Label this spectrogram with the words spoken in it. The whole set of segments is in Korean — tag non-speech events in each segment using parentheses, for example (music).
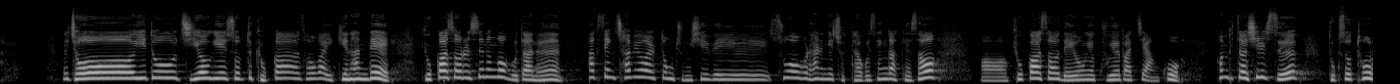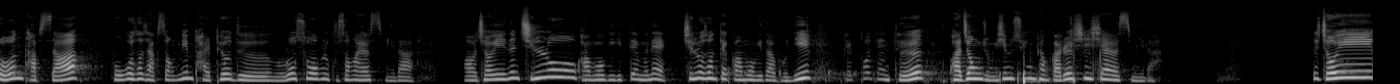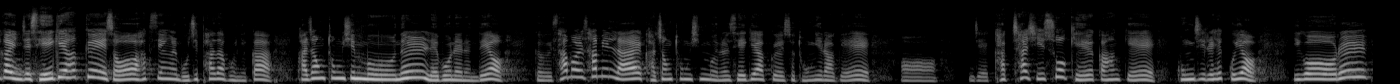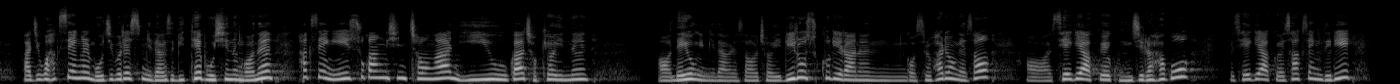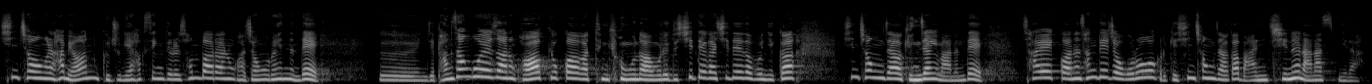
저희도 지역의 수업도 교과서가 있긴 한데 교과서를 쓰는 것보다는 학생 참여 활동 중심의 수업을 하는 게 좋다고 생각해서 어, 교과서 내용에 구애받지 않고 컴퓨터 실습, 독서 토론, 답사, 보고서 작성 및 발표 등으로 수업을 구성하였습니다. 어, 저희는 진로 과목이기 때문에 진로 선택 과목이다 보니 100% 과정 중심 수행 평가를 실시하였습니다. 저희가 이제 세 개 학교에서 학생을 모집하다 보니까 가정통신문을 내보내는데요. 그 3월 3일 날 가정통신문을 세 개 학교에서 동일하게 어 이제 각 차시 수업 계획과 함께 공지를 했고요. 이거를 가지고 학생을 모집을 했습니다. 그래서 밑에 보시는 거는 학생이 수강 신청한 이유가 적혀 있는 어, 내용입니다. 그래서 저희 리로스쿨이라는 것을 활용해서 어, 세개 학교에 공지를 하고 그 세개 학교에서 학생들이 신청을 하면 그 중에 학생들을 선발하는 과정으로 했는데 그 이제 방상고에서 하는 과학 교과 같은 (laughs) 경우는 아무래도 시대가 시대다 보니까 신청자가 굉장히 많은데 사회과는 상대적으로 그렇게 신청자가 많지는 않았습니다.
